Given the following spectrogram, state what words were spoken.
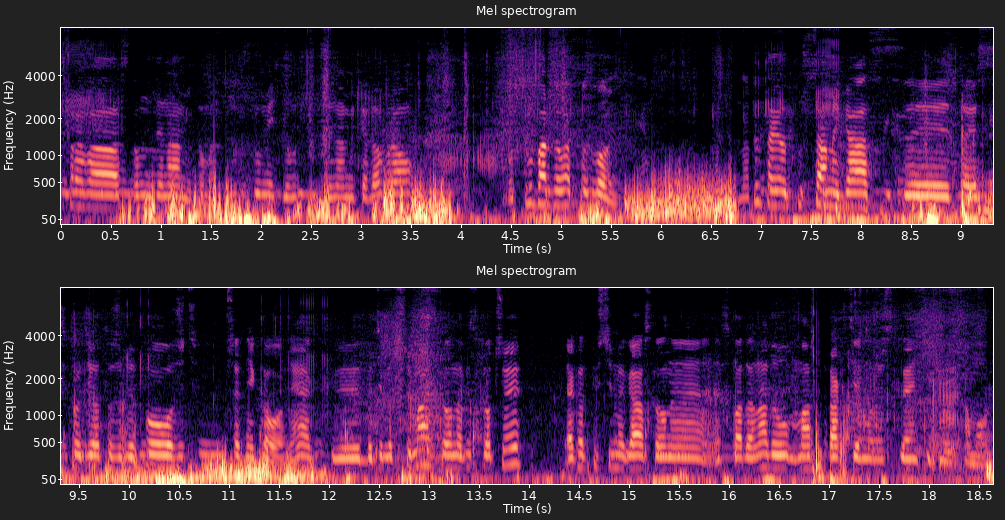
Sprawa z tą dynamiką. Żeby tu mieć tą dynamikę dobrą, bo tu bardzo łatwo zwolnić, nie? No tutaj odpuszczamy gaz, y, to jest, chodzi o to, żeby położyć przednie koło, nie? Jak y, będziemy trzymać, to one wyskoczy. Jak odpuścimy gaz, to one spada na dół, masz trakcję, możesz skręcić, możesz hamować.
